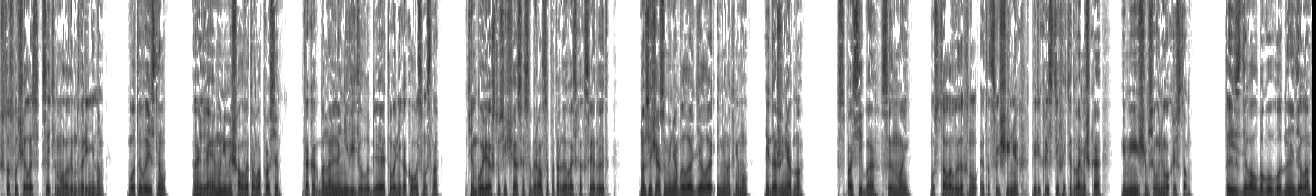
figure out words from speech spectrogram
что случилось с этим молодым дворянином. Вот и выяснил. А я ему не мешал в этом вопросе, так как банально не видел для этого никакого смысла. Тем более, что сейчас я собирался поторговать как следует. Но сейчас у меня было дело именно к нему, и даже не одно. «Спасибо, сын мой», Устало выдохнул этот священник, перекрестив эти два мешка, имеющимся у него крестом. Ты сделал богоугодное дело.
